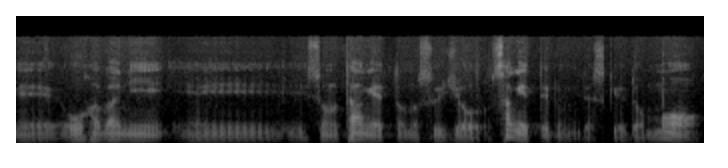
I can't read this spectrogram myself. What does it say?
えー、大幅に、えー、そのターゲットの数字を下げてるんですけれども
